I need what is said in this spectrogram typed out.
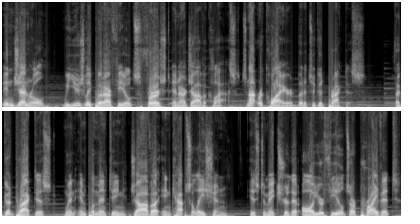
In general, we usually put our fields first in our Java class. It's not required, but it's a good practice. A good practice when implementing Java encapsulation is to make sure that all your fields are private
